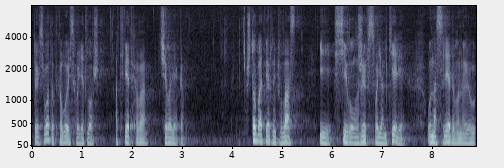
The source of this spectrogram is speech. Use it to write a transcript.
То есть вот от кого исходит ложь – от ветхого человека. Чтобы отвергнуть власть и силу лжи в своем теле, унаследованную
